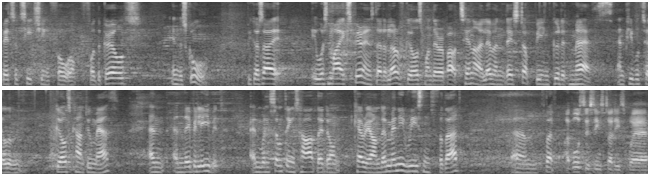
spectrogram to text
better teaching for, for the girls in the school. Because I, it was my experience that a lot of girls, when they're about 10 or 11, they stop being good at maths. And people tell them girls can't do math. And, and they believe it. And when something is hard, they don't carry on. There are many reasons for that. Um, but I've also seen studies where,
